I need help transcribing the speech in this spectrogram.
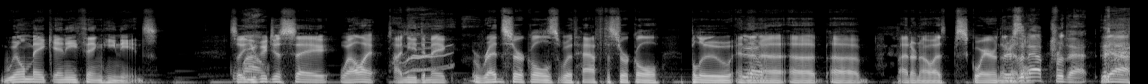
will make anything he needs. So you could just say, "Well, I, I need to make red circles with half the circle blue, and then Yeah. a, a, a I don't know a square in the There's middle." an app for that. Yeah.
